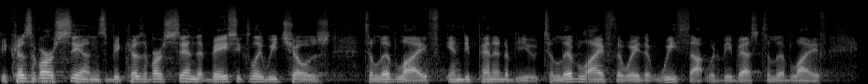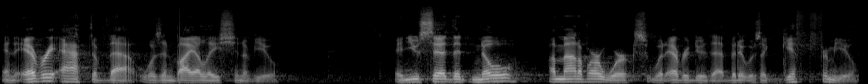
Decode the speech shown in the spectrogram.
because of our sins, because of our sin, that basically we chose to live life independent of you, to live life the way that we thought would be best to live life. And every act of that was in violation of you. And you said that no amount of our works would ever do that, but it was a gift from you.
